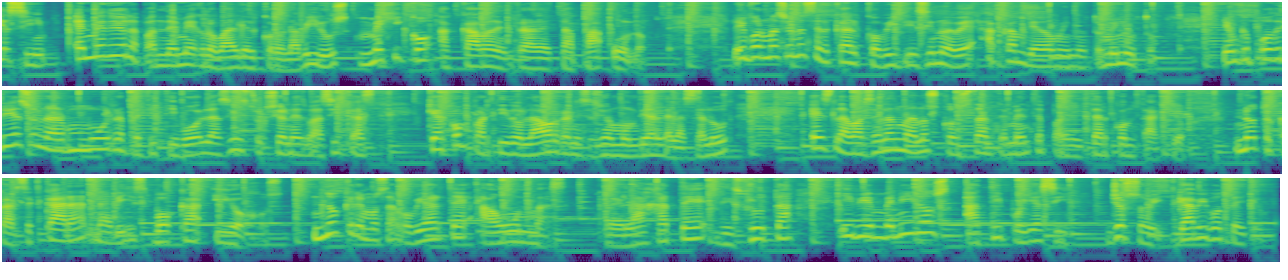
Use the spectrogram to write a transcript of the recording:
y así, en medio de la pandemia global del coronavirus, México acaba de entrar a etapa 1. La información acerca del COVID-19 ha cambiado minuto a minuto y aunque podría sonar muy repetitivo, las instrucciones básicas que ha compartido la Organización Mundial de la Salud es lavarse las manos constantemente para evitar contagio, no tocarse cara, nariz, boca y ojos. No queremos agobiarte aún más. Relájate, disfruta y bienvenidos a Tipo y Así. Yo soy Gaby Botello.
